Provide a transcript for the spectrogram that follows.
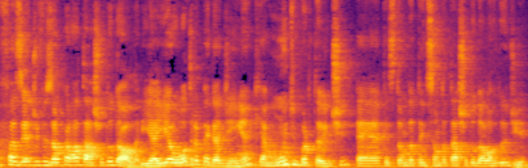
fazer a divisão pela taxa do dólar. E aí é outra pegadinha que é muito importante, é a questão da tensão da taxa do dólar do dia.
